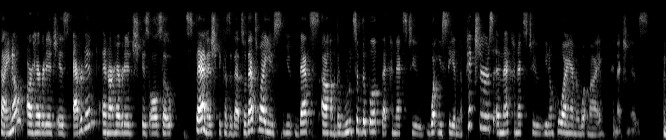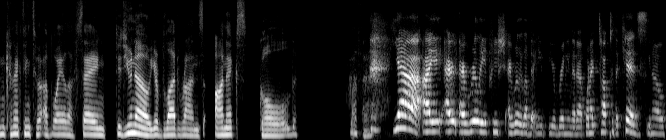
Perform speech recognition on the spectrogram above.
Taino, our heritage is African, and our heritage is also Spanish because of that. So that's why you you that's um, the roots of the book that connects to what you see in the pictures, and that connects to you know who I am and what my connection is. And connecting to Abuela saying, "Did you know your blood runs onyx gold?" Love that. Yeah, I, I, I really appreciate. I really love that you you're bringing that up. When I talk to the kids, you know,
